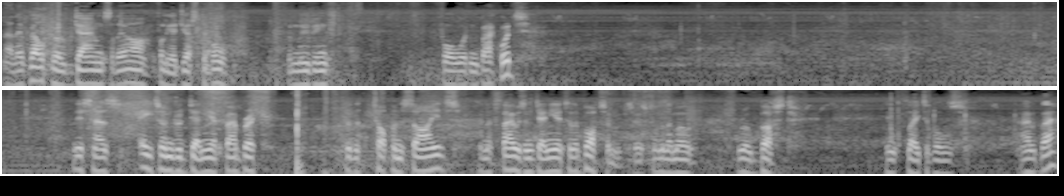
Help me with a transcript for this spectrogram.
Now they're velcroed down so they are fully adjustable for moving forward and backwards. This has 800 denier fabric to the top and sides and a 1000 denier to the bottom so it's one of the more robust inflatables out there.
